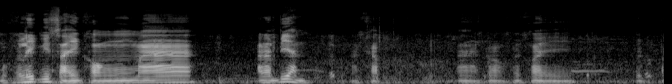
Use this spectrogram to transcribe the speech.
บุคลิกนิสัยของม้าอาราเบียนนะครับ อ่า ก็ค่อยๆฝึกไป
